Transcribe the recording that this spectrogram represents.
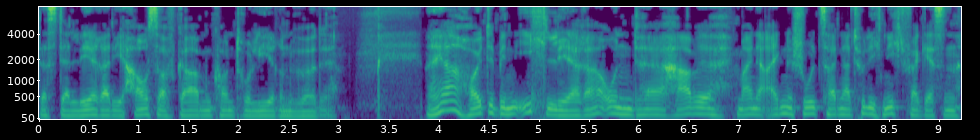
dass der Lehrer die Hausaufgaben kontrollieren würde. Naja, heute bin ich Lehrer und äh, habe meine eigene Schulzeit natürlich nicht vergessen.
